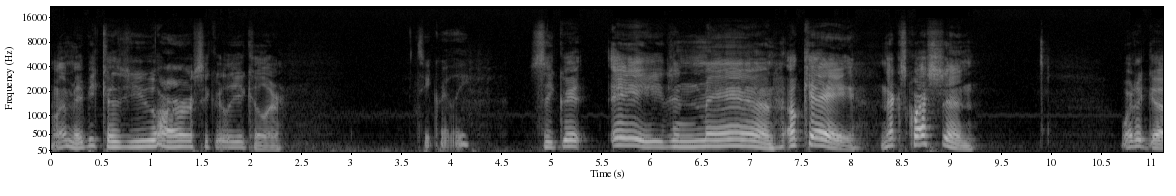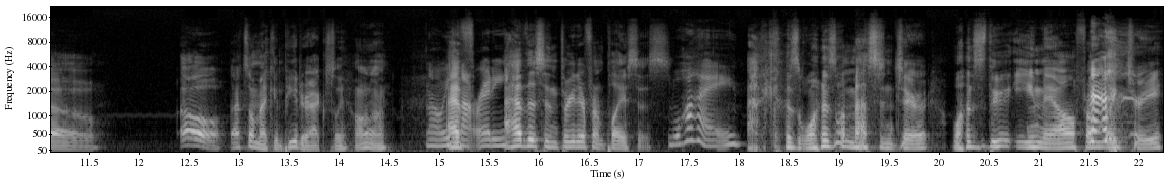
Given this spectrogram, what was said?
well, maybe because you are secretly a killer. secretly. Secret agent man. Okay, next question. Where'd it go? Oh, that's on my computer actually. Hold on. No, he's have- not ready. I have this in three different places Why? because one is on Messenger, one's through email from Linktree,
